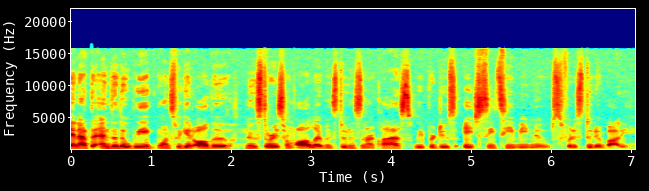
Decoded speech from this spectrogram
And at the end of the week, once we get all the news stories from all 11 students in our class, we produce HCTV News for the student body.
